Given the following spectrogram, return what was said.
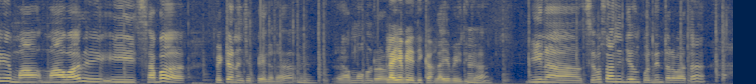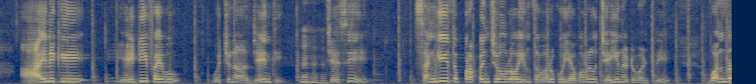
అలాగే మా మా వారు ఈ సభ పెట్టానని చెప్పే కదా. రామ్మోహన్ రావు లయవేదిక. లయవేదిక ఈయన శివ సాన్నిధ్యం పొందిన తర్వాత ఆయనకి ఎయిటీ ఫైవ్ వచ్చిన జయంతి చేసి సంగీత ప్రపంచంలో ఇంతవరకు ఎవరు చేయనటువంటిది వంద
